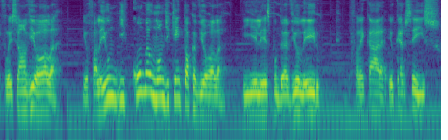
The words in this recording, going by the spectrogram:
Ele falou: Isso é uma viola. Eu falei: E como é o nome de quem toca viola? E ele respondeu: É violeiro. Eu falei: Cara, eu quero ser isso.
